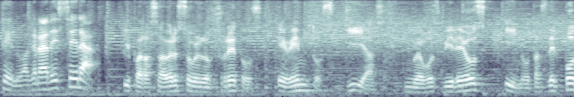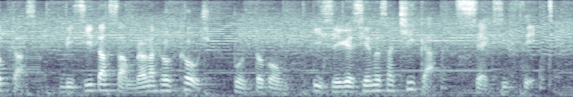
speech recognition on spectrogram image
te lo agradecerá. Y para saber sobre los retos, eventos, guías, nuevos videos y notas del podcast, visita sambranahealthcoach.com y sigue siendo esa chica sexy fit.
